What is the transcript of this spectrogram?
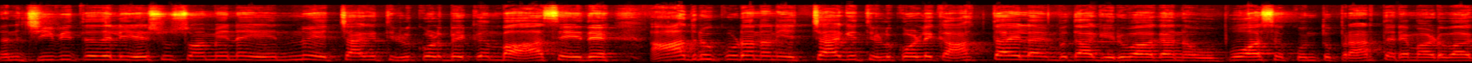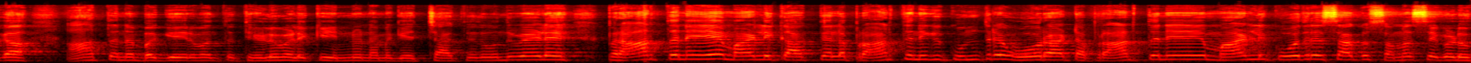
ನನ್ನ ಜೀವಿತದಲ್ಲಿ ಯೇಸು ಸ್ವಾಮಿಯನ್ನು ಇನ್ನೂ ಹೆಚ್ಚಾಗಿ ತಿಳ್ಕೊಳ್ಬೇಕೆಂಬ ಆಸೆ ಇದೆ. ಆದರೂ ಕೂಡ ನಾನು ಹೆಚ್ಚಾಗಿ ತಿಳ್ಕೊಳ್ಳಿಕ್ಕೆ ಆಗ್ತಾ ಇಲ್ಲ ಎಂಬುದಾಗಿ ಇರುವಾಗ ನಾವು ಉಪವಾಸ ಕುಂತು ಪ್ರಾರ್ಥನೆ ಮಾಡುವಾಗ ಆತನ ಬಗ್ಗೆ ಇರುವಂಥ ತಿಳುವಳಿಕೆ ಇನ್ನೂ ನಮಗೆ ಹೆಚ್ಚಾಗ್ತದೆ. ಒಂದು ವೇಳೆ ಪ್ರಾರ್ಥನೆಯೇ ಮಾಡ್ಲಿಕ್ಕೆ ಆಗ್ತಾ ಇಲ್ಲ, ಪ್ರಾರ್ಥನೆಗೆ ಕುಂತ್ರೆ ಹೋರಾಟ, ಪ್ರಾರ್ಥನೆ ಮಾಡಲಿಕ್ಕೆ ಹೋದರೆ ಸಾಕು ಸಮಸ್ಯೆಗಳು,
